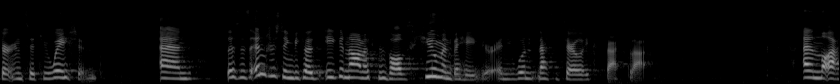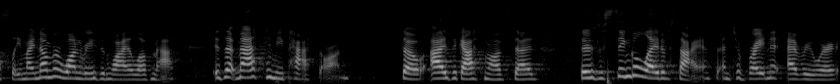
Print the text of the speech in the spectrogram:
certain situations. And this is interesting because economics involves human behavior, and you wouldn't necessarily expect that. And lastly, my number one reason why I love math is that math can be passed on. So Isaac Asimov said, there's a single light of science, and to brighten it everywhere,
